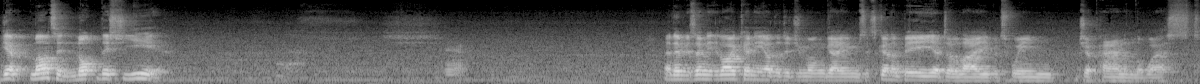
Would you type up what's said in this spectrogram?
Yeah, but Martin, not this year. Yeah. And if it's any like any other Digimon games, it's going to be a delay between Japan and the West.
